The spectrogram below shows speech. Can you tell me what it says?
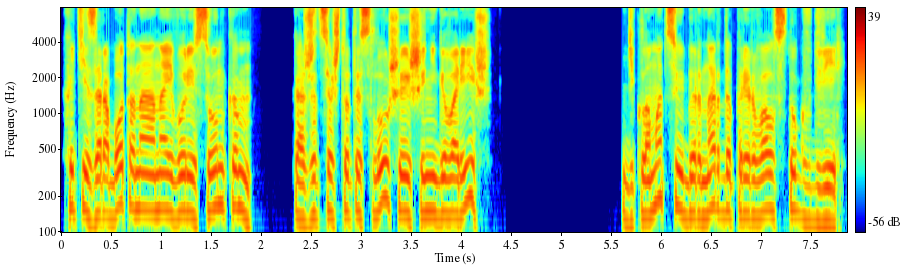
хоть и заработана она его рисунком, кажется, что ты слушаешь и не говоришь. Декламацию Бернарда прервал стук в дверь,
